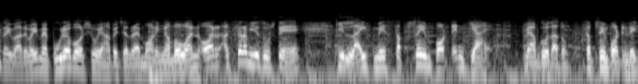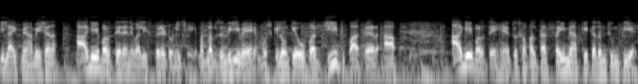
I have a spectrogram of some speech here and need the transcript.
सही बात है भाई मैं पूरब और शो यहाँ पे चल रहा है मॉर्निंग नंबर वन और अक्सर हम ये सोचते हैं कि लाइफ में सबसे इम्पोर्टेंट क्या है? मैं आपको बताता हूँ, सबसे इम्पोर्टेंट है कि लाइफ में हमेशा ना आगे बढ़ते रहने वाली स्पिरिट होनी चाहिए। मतलब ज़िंदगी में मुश्किलों के ऊपर जीत पाकर आप आगे बढ़ते हैं तो सफलता सही में आपके कदम चूमती है।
